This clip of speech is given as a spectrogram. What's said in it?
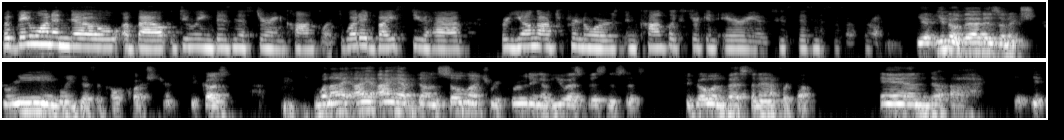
but they want to know about doing business during conflict. What advice do you have for young entrepreneurs in conflict-stricken areas whose businesses are threatened? Yeah, you know, that is an extremely difficult question because when I, I, I have done so much recruiting of US businesses to go invest in Africa. And uh, it,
